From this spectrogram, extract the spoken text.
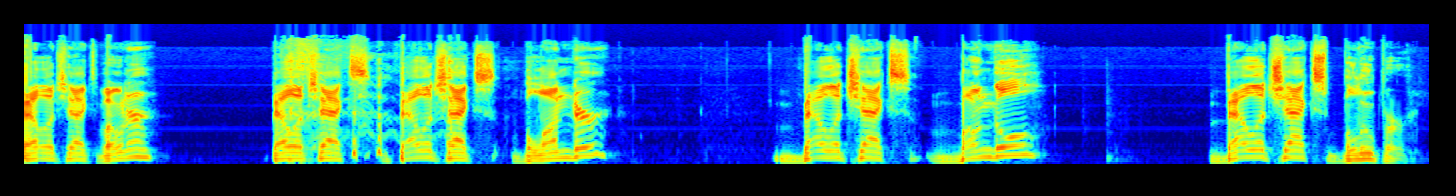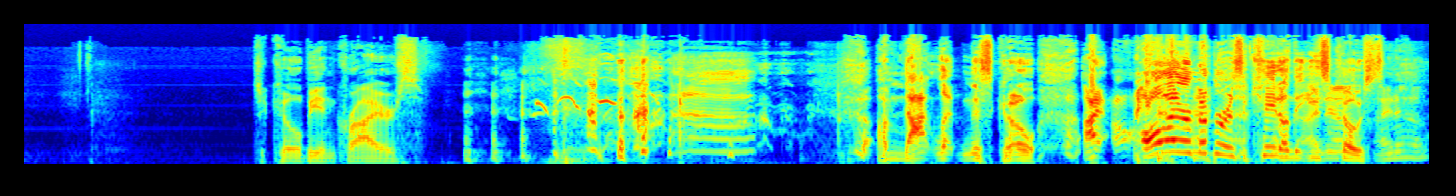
Belichick's boner, Belichick's Belichick's blunder, Belichick's bungle, Belichick's blooper. Jacobian criers. I'm not letting this go. I all I remember as a kid on the East know, Coast. I know.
